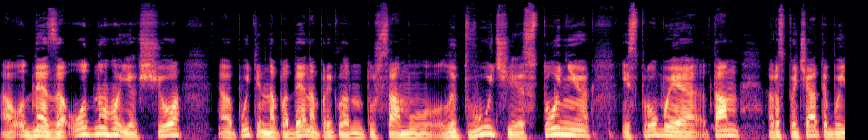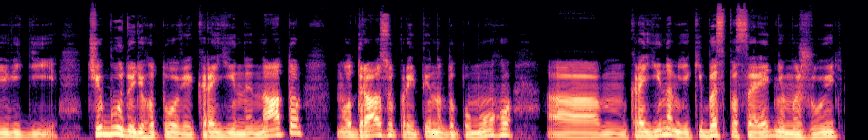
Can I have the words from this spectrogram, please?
одне за одного, якщо Путін нападе, наприклад, на ту ж саму Литву чи Естонію і спробує там розпочати бойові дії. Чи будуть готові країни НАТО одразу прийти на допомогу а, країнам, які безпосередньо межують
